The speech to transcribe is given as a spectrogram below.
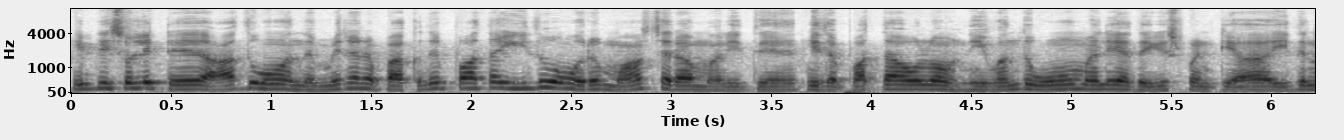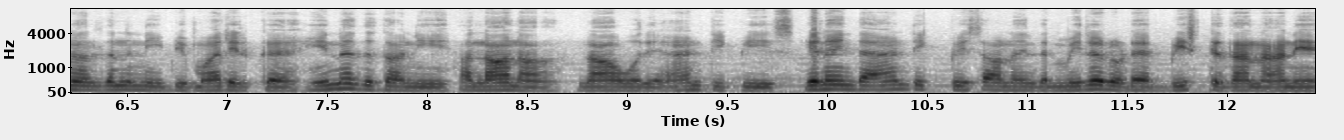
இப்படி சொல்லிட்டு அதுவும் அந்த மிரரை பார்க்குது. பார்த்தா இதுவும் ஒரு மாஸ்டராக மாதிரி இதை. பார்த்தா அவளும் நீ வந்து உன் மேலே அதை யூஸ் பண்ணிட்டியா? இதனால தானே நீ இப்படி மாறி இருக்க? என்னது தான் நீ? நானா? நான் ஒரு ஆன்டி பீஸ் ஏன்னா இந்த ஆன்டிக் பீஸ் ஆன இந்த மிரரோட பீஸ்ட் தான் நானே.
